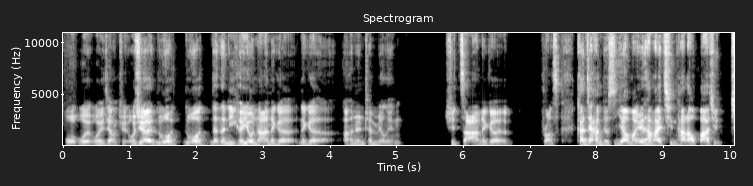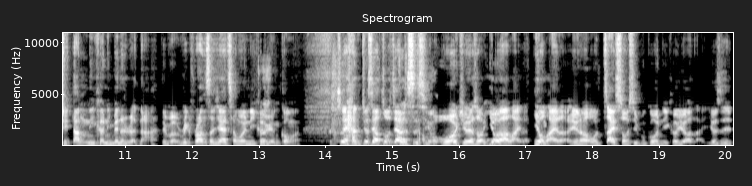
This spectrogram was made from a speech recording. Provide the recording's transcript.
我我我也这样觉得。我觉得如果如果真的尼克又拿那个那个 hundred ten million 去砸那个 Brunson，看起来他们就是要嘛，因为他们还请他老爸去去当尼克里面的人啊，对吧？Rick Brunson 现在成为尼克员工了，所以他们就是要做这样的事情。我我会觉得说又要来了，又来了，you know，我再熟悉不过尼克又要来，又是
